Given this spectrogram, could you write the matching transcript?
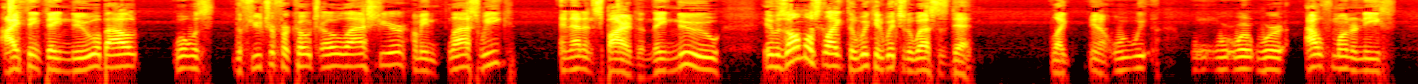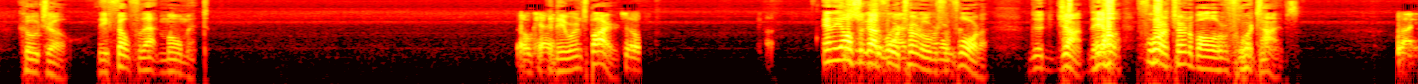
I think they knew about what was the future for Coach O last year. I mean, last week, and that inspired them. They knew it was almost like the Wicked Witch of the West is dead. Like you know, we we're, we're out from underneath Coach O. They felt for that moment, Okay. and they were inspired. so And they also got the four turnovers time- from Florida. John, they all, Florida turned the ball over four times. Right.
